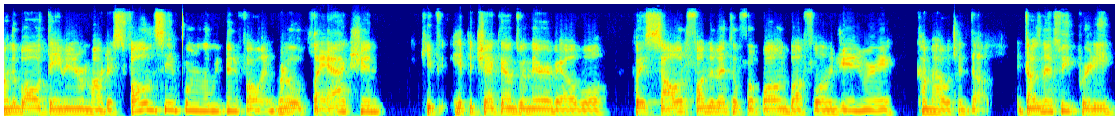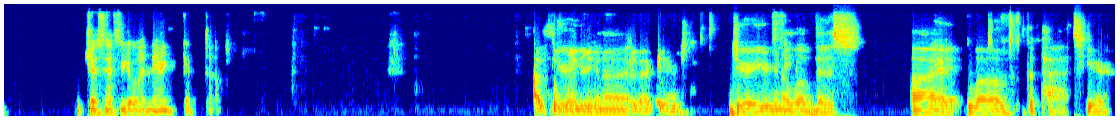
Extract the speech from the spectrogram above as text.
Run the ball with Damien and Rhamondre. Follow the same formula we've been following. Run a little play action. Keep hit the checkdowns when they're available. Play solid fundamental football in Buffalo in January. Come out with the dub. It doesn't have to be pretty. You just have to go in there and get the dub. How's the Jerry, weather you're gonna- for that game? Jerry, you're gonna love this. I love the Pats here.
